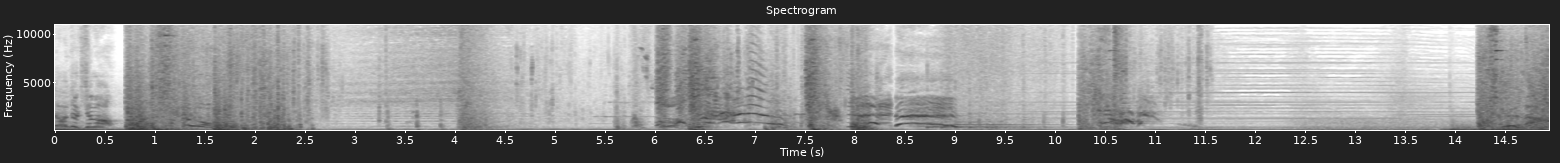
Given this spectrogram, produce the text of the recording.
なんだ貴様！you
